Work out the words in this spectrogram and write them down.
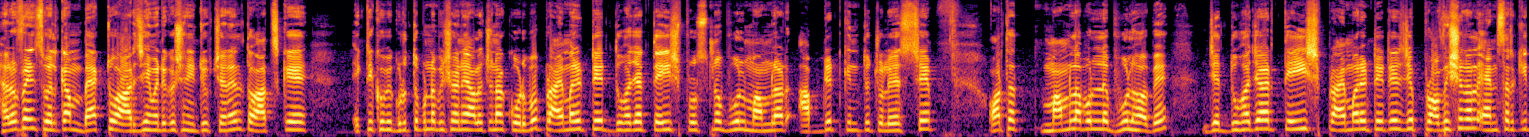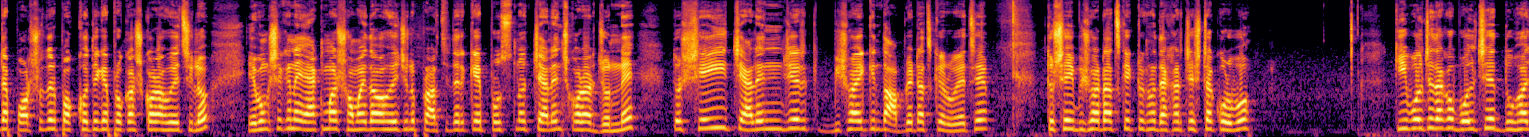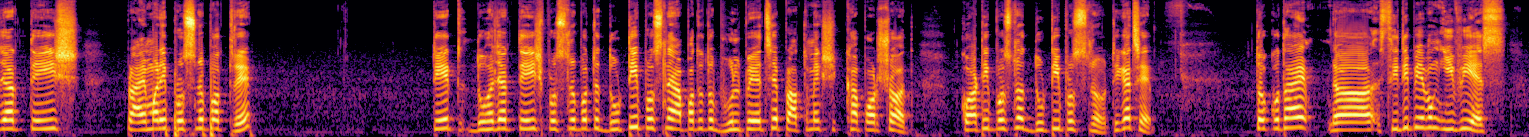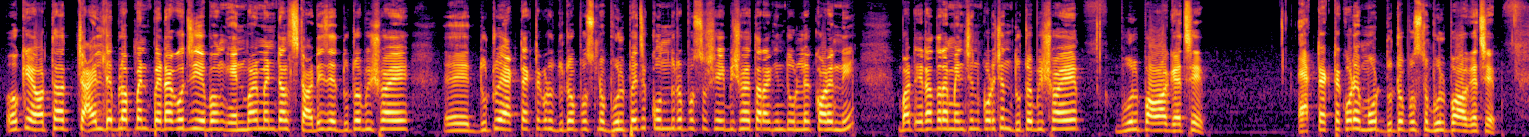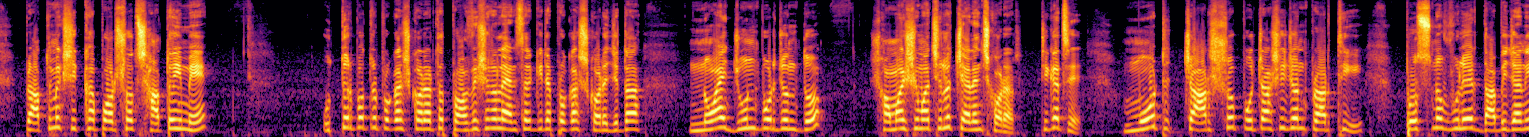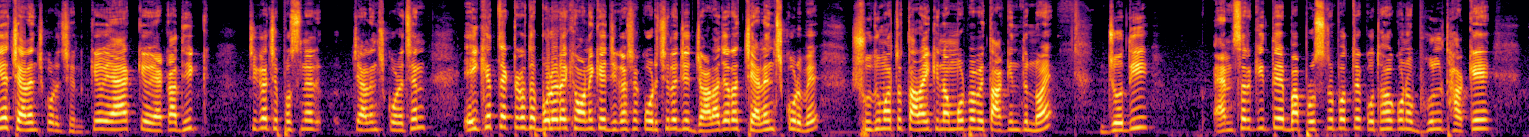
Hello friends welcome back to R GM education YouTube channel তো আজকে একটি খুবই গুরুত্বপূর্ণ বিষয় নিয়ে আলোচনা করব। প্রাইমারি টেট দু হাজার তেইশ প্রশ্ন ভুল মামলার আপডেট কিন্তু চলে এসছে। অর্থাৎ মামলা বললে ভুল হবে যে দু হাজার তেইশ প্রাইমারি টেটের যে প্রফেশনাল অ্যান্সার কিটা পর্ষদের পক্ষ থেকে প্রকাশ করা হয়েছিল এবং সেখানে এক মাস সময় দেওয়া হয়েছিল প্রার্থীদেরকে প্রশ্ন চ্যালেঞ্জ করার জন্যে। তো সেই চ্যালেঞ্জের বিষয়ে কিন্তু আপডেট আজকে রয়েছে। তো সেই বিষয়টা আজকে একটু এখানে দেখার চেষ্টা করব। কি বলছে? দেখো, বলছে দু হাজার তেইশ প্রাইমারি প্রশ্নপত্রে, টেট দু হাজার তেইশ প্রশ্নপত্রে দুটি প্রশ্নে আপাতত ভুল পেয়েছে প্রাথমিক শিক্ষা পর্ষদ। কটি প্রশ্ন? দুটি প্রশ্ন, ঠিক আছে? তো কোথায়? সিডিপি এবং ইভিএস ওকে, অর্থাৎ চাইল্ড ডেভেলপমেন্ট, পেডাগজি এবং এনভায়রনমেন্টাল স্টাডিজ এই দুটো বিষয়ে দুটো একটা একটা করে দুটো প্রশ্ন ভুল পেয়েছে। কোন দুটো প্রশ্ন সেই বিষয়ে তারা কিন্তু উল্লেখ করেননি, বাট এটা তারা মেনশন করেছেন দুটো বিষয়ে ভুল পাওয়া গেছে। একটা একটা করে মোট দুটো প্রশ্ন ভুল পাওয়া গেছে। প্রাথমিক শিক্ষা পর্ষদ সাতই মে উত্তরপত্র প্রকাশ করে, অর্থাৎ প্রফেশনাল অ্যান্সার কিটা প্রকাশ করে, যেটা নয় জুন পর্যন্ত সময়সীমা ছিল চ্যালেঞ্জ করার, ঠিক আছে? মোট চারশো পঁচাশি জন প্রার্থী প্রশ্ন ভুলের দাবি জানিয়ে চ্যালেঞ্জ করেছেন। কেউ এক, কেউ একাধিক, ঠিক আছে, প্রশ্নের চ্যালেঞ্জ করেছেন। এই ক্ষেত্রে একটা কথা বলে রেখে অনেকে জিজ্ঞাসা করছিল যে যারা যারা চ্যালেঞ্জ করবে, শুধুমাত্র তারাই কি নম্বর পাবে তা কিন্তু নয়। যদি অ্যান্সার কিতে বা প্রশ্নপত্রে কোথাও কোনো ভুল থাকে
